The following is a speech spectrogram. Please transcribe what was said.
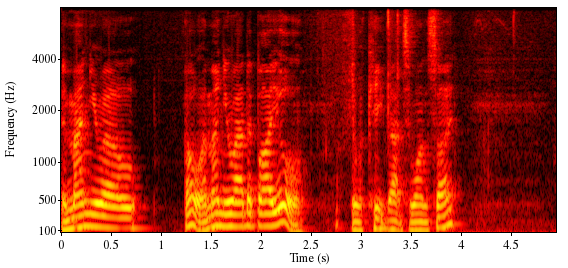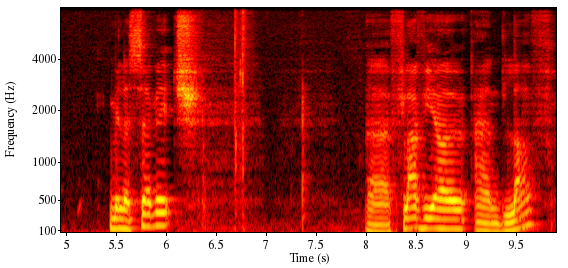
Emmanuel, oh, Emmanuel Adebayor. We'll keep that to one side. Milicevic, uh, Flavio and Love.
